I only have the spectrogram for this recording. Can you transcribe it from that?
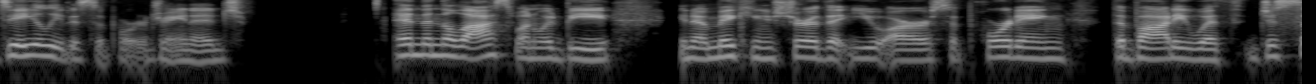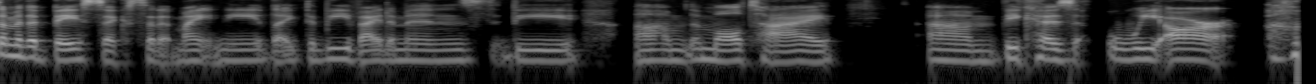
daily to support drainage. And then the last one would be you know making sure that you are supporting the body with just some of the basics that it might need like the b vitamins the um the multi um, because we are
